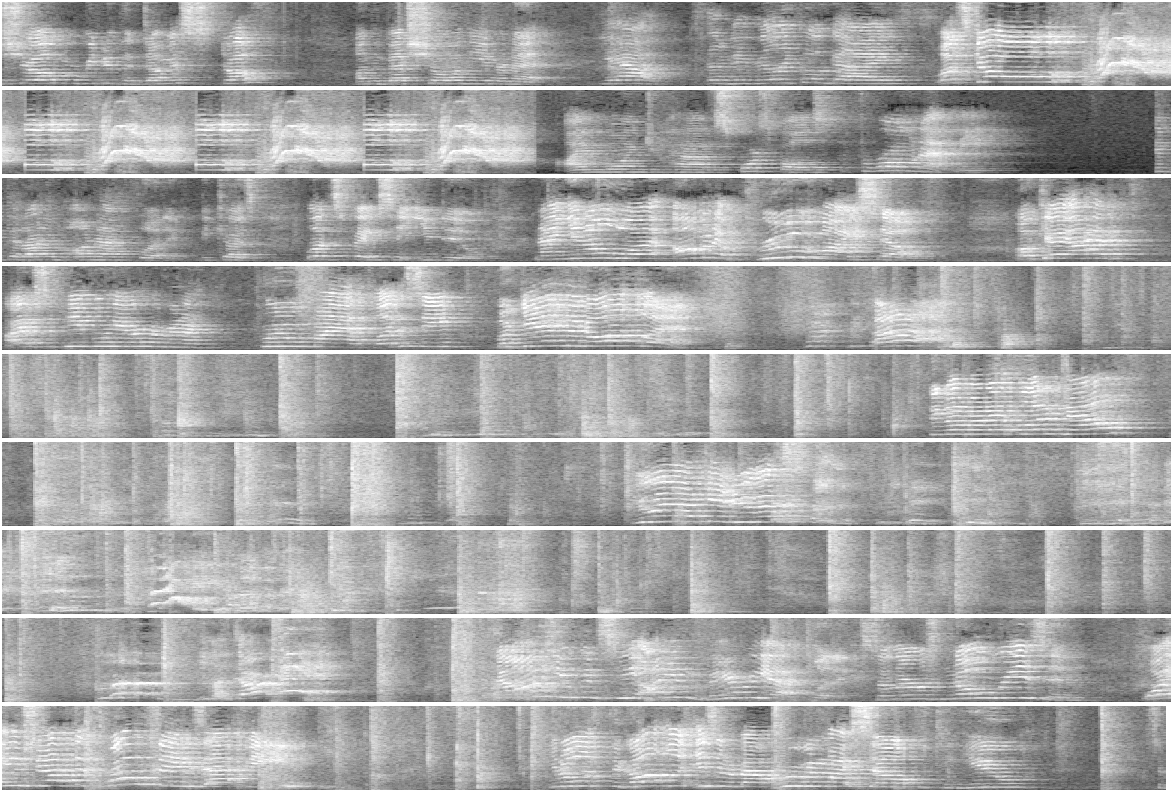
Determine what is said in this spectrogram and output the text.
the show where we do the dumbest stuff on the best show on the internet. Yeah, it's gonna be really cool, guys. Let's go! I'm going to have sports balls thrown at me. I think that I am unathletic because, let's face it, you do. Now, you know what? I'm going to prove myself. Okay, I have, I have some people here who are going to prove my athleticity,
